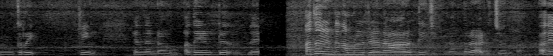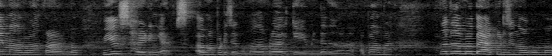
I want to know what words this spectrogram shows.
എൻക്രിപ്റ്റിംഗ് എന്നുണ്ടാവും. അത് കഴിഞ്ഞിട്ട് അത് കഴിഞ്ഞിട്ട് നമ്മൾ ഇട്ടേണ്ട ആറ് ഡിജിറ്റ് നമ്പർ അടിച്ചു കൊടുക്കാം. അത് കഴിയുമ്പോൾ നമ്മൾ കാണുമ്പോൾ വ്യൂസ് ഹൈഡിങ് ആപ്സ് അപ്പോൾ പിടിച്ചേക്കുമ്പോൾ നമ്മുടെ ഗെയിമിന്റെ ഇത് കാണാം. അപ്പോൾ നമ്മൾ എന്നിട്ട് നമ്മൾ ബാക്ക് അടിച്ച് നോക്കുമ്പോൾ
